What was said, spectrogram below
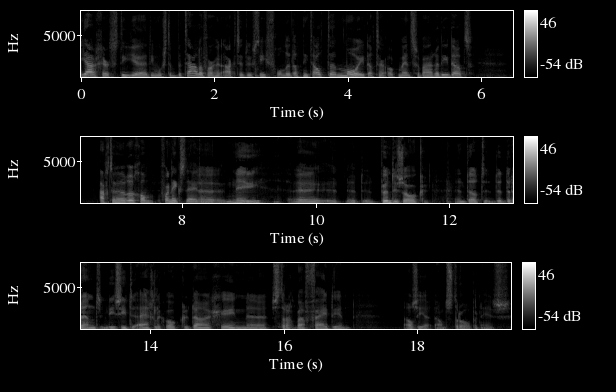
jagers die, eh, die moesten betalen voor hun akte, dus die vonden dat niet al te mooi. Dat er ook mensen waren die dat achter hun rug om voor niks deden. Eh, nee, eh, het, het- punt is ook dat de Drent, die ziet eigenlijk ook daar geen strafbaar feit in als hij aan het stropen is.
